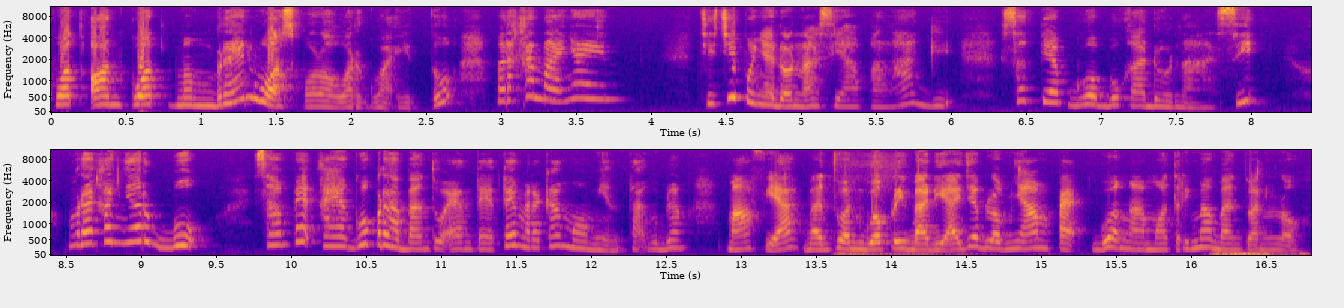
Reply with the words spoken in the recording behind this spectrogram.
quote on quote membrainwash follower gue itu, mereka nanyain, Cici punya donasi apa lagi? Setiap gue buka donasi, mereka nyerbu. Sampai kayak gue pernah bantu NTT, mereka mau minta. Gue bilang, maaf ya, bantuan gue pribadi aja belum nyampe. Gue nggak mau terima bantuan lo.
